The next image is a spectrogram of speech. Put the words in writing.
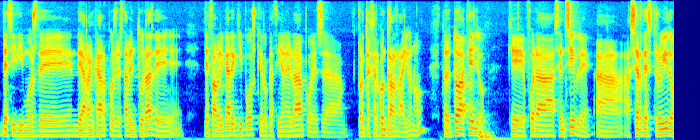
decidimos de, arrancar pues, esta aventura de, fabricar equipos que lo que hacían era pues, eh, proteger contra el rayo. ¿no? Entonces, todo aquello que fuera sensible a, ser destruido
